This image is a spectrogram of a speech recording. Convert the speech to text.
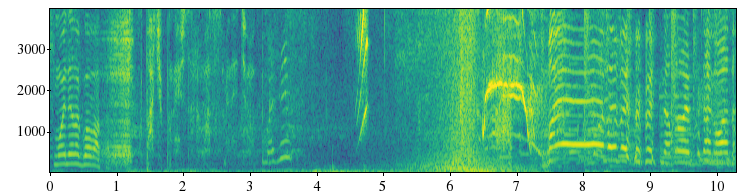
Ще му иде на главата. Обаче понеже са рама с мен един от е по тази главата.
